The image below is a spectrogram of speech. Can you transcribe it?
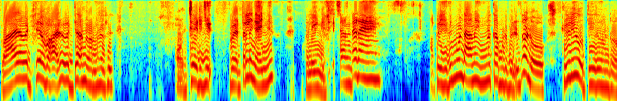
വാഴ വെട്ടിയ വാഴ വെട്ടാന്ന് പറഞ്ഞത് ഒറ്റയടിക്ക് വെട്ടലും കഴിഞ്ഞ് കൊലയും കിട്ടി. കണ്ടടേ അപ്പൊ ഇതും കൊണ്ടാണ് ഇന്നത്തെ നമ്മുടെ പേര് ഇതുണ്ടോ? കിളി കൊത്തിയത് കൊണ്ടോ?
